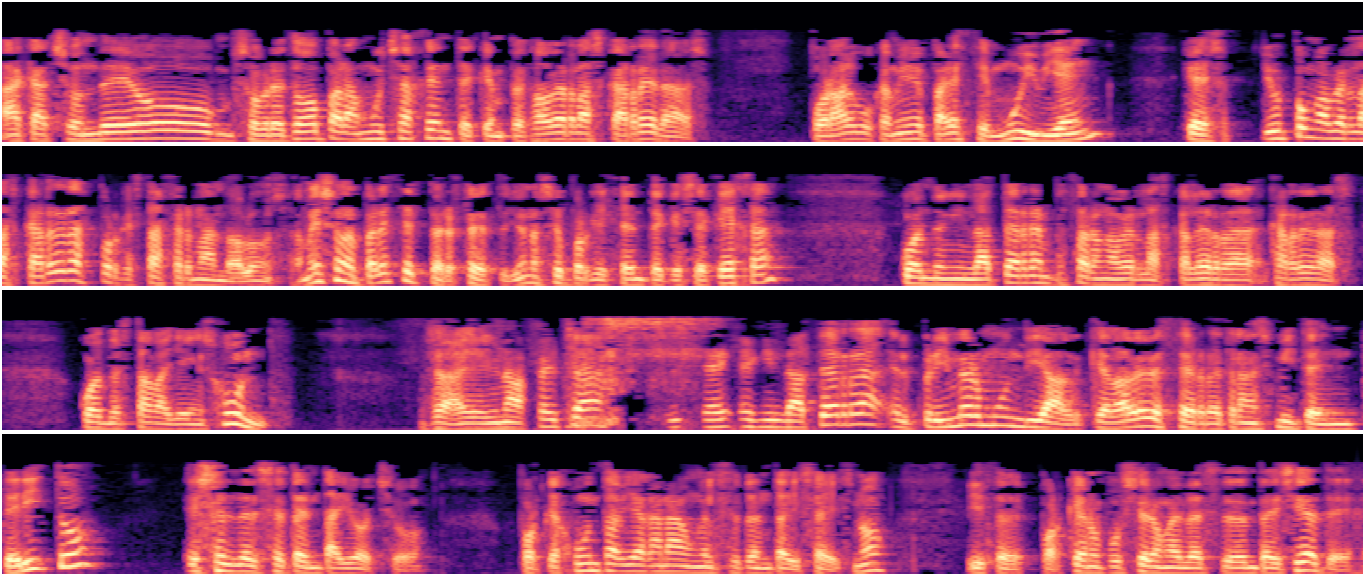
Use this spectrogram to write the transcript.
a cachondeo, sobre todo para mucha gente que empezó a ver las carreras por algo que a mí me parece muy bien, que es, yo pongo a ver las carreras porque está Fernando Alonso. A mí eso me parece perfecto. Yo no sé por qué hay gente que se queja cuando en Inglaterra empezaron a ver las carreras cuando estaba James Hunt. O sea, hay una fecha. En en Inglaterra, el primer mundial que la BBC retransmite enterito es el del 78. Porque Hunt había ganado en el 76, ¿no? Y dice, ¿por qué no pusieron el del 77?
